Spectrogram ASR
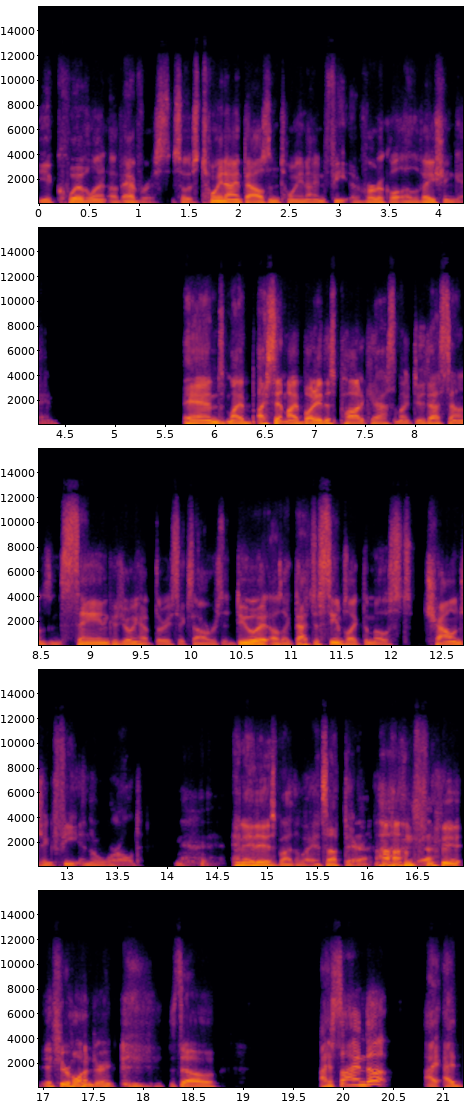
the equivalent of Everest. So it's 29,029 feet of vertical elevation gain. And my I sent my buddy this podcast. I'm like, dude, that sounds insane because you only have 36 hours to do it. I was like, that just seems like the most challenging feat in the world. and it is, by the way, it's up there. Yeah. Um, yeah. if you're wondering. So I signed up. I, I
